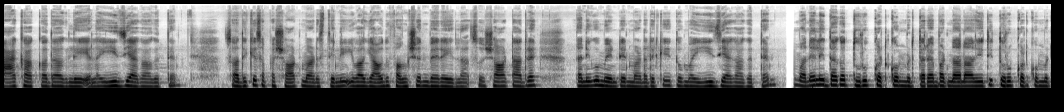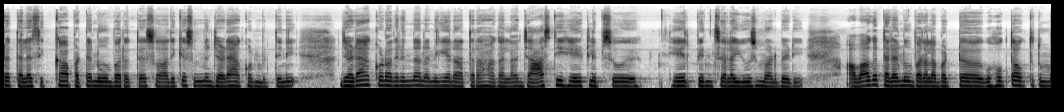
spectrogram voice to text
ಪ್ಯಾಕ್ ಹಾಕೋದಾಗಲಿ ಎಲ್ಲ ಈಸಿಯಾಗಿ ಆಗುತ್ತೆ ಸೊ ಅದಕ್ಕೆ ಸ್ವಲ್ಪ ಶಾರ್ಟ್ ಮಾಡಿಸ್ತೀನಿ. ಇವಾಗ ಯಾವುದು ಫಂಕ್ಷನ್ ಬೇರೆ ಇಲ್ಲ. ಸೊ ಶಾರ್ಟ್ ಆದರೆ ನನಗೂ ಮೇಂಟೈನ್ ಮಾಡೋದಕ್ಕೆ ತುಂಬ ಈಸಿಯಾಗಿ ಆಗುತ್ತೆ ಮನೇಲಿದ್ದಾಗ ತುರುಪು ಕಟ್ಕೊಂಡ್ಬಿಡ್ತಾರೆ ಬಟ್ ನಾನು ಆ ರೀತಿ ತುರುಪು ಕಟ್ಕೊಂಡ್ಬಿಟ್ರೆ ತಲೆ ಸಿಕ್ಕಾಪಟ್ಟೆ ನೋವು ಬರುತ್ತೆ. ಸೊ ಅದಕ್ಕೆ ಸುಮ್ಮನೆ ಜಡ ಹಾಕ್ಕೊಂಡ್ಬಿಡ್ತೀನಿ ಜಡ ಹಾಕ್ಕೊಳೋದ್ರಿಂದ ನನಗೇನು ಆ ಥರ ಆಗಲ್ಲ. ಜಾಸ್ತಿ ಹೇರ್ ಕ್ಲಿಪ್ಸು ಹೇರ್ ಪಿನ್ಸ್ ಎಲ್ಲ ಯೂಸ್ ಮಾಡಬೇಡಿ. ಆವಾಗ ತಲೆನೋವು ಬರಲ್ಲ ಬಟ್ ಹೋಗ್ತಾ ಹೋಗ್ತಾ ತುಂಬ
